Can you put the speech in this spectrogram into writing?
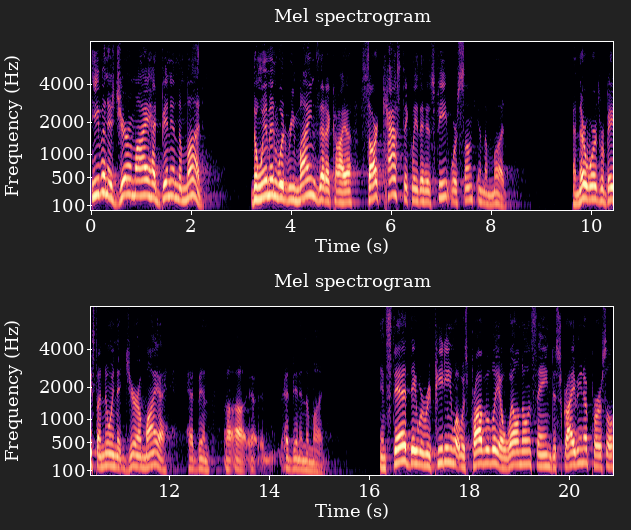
Even as Jeremiah had been in the mud, the women would remind Zedekiah sarcastically that his feet were sunk in the mud. And their words were based on knowing that Jeremiah had been, uh, uh, had been in the mud. Instead, they were repeating what was probably a well known saying describing a person,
